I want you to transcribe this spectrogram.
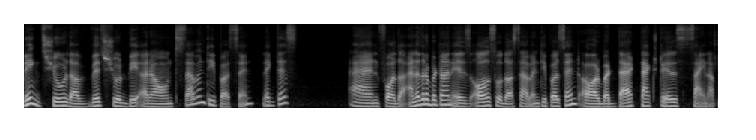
make sure the width should be around 70 percent like this and for the another button is also the 70 percent or but that text is sign up.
